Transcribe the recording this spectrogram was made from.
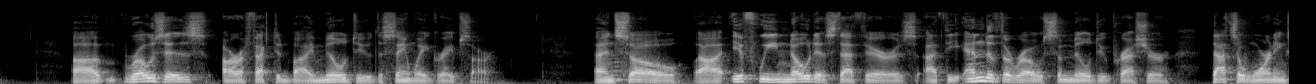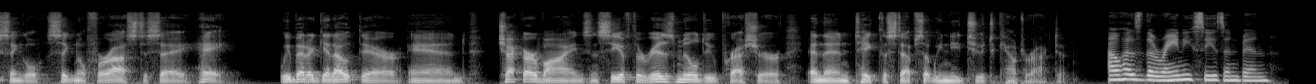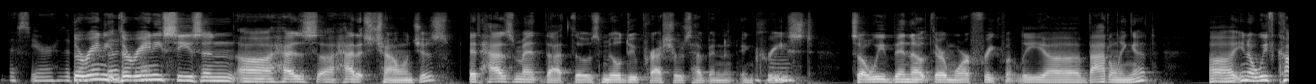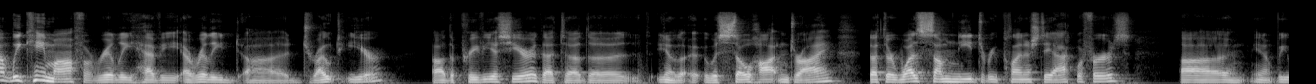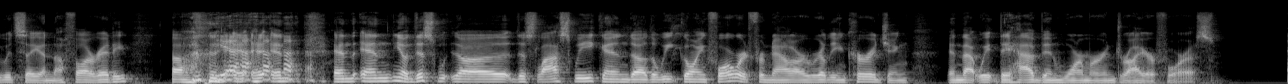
Uh, roses are affected by mildew the same way grapes are. And so, uh, if we notice that there's at the end of the row some mildew pressure, that's a warning signal signal for us to say, "Hey, we better get out there and check our vines and see if there is mildew pressure, and then take the steps that we need to to counteract it." How has the rainy season been this year? The rainy good? the rainy season uh, has uh, had its challenges. It has meant that those mildew pressures have been increased. So we've been out there more frequently uh, battling it. Uh, you know, we've come we came off a really heavy, a really uh, drought year. Uh, the previous year, that uh, the you know the, it was so hot and dry that there was some need to replenish the aquifers. Uh, you know, we would say enough already. Uh, Yeah. and, and and and you know this uh, this last week and uh, the week going forward from now are really encouraging in that we, they have been warmer and drier for us.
